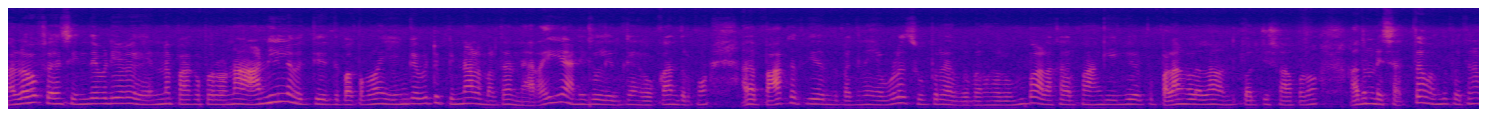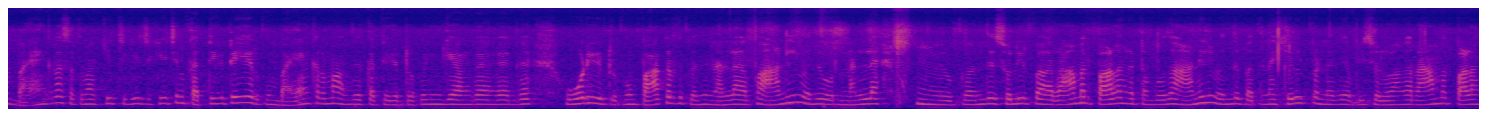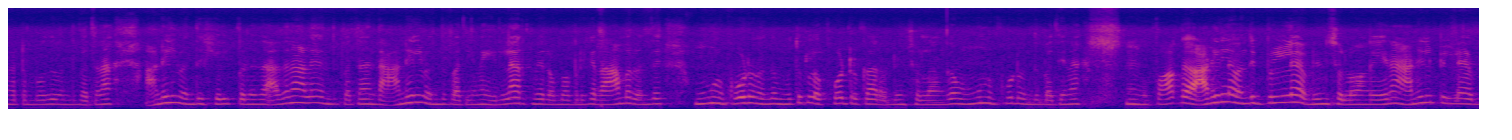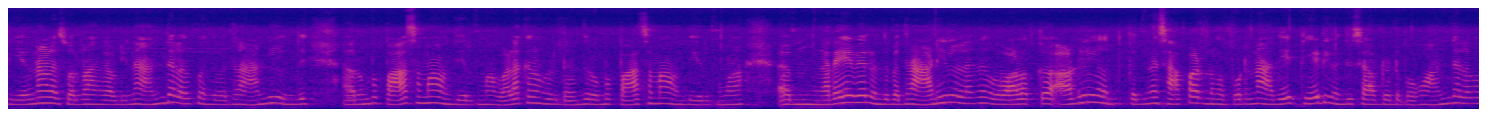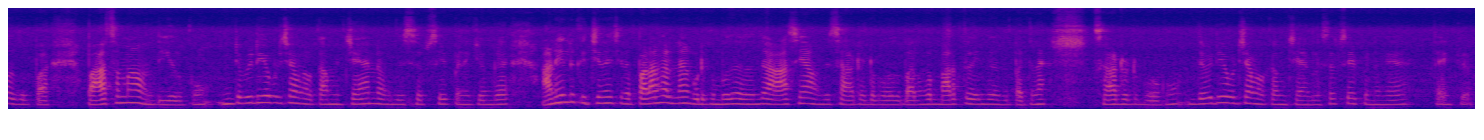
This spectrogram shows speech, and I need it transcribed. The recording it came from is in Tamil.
ஹலோ ஃப்ரெண்ட்ஸ் இந்த வீடியோவில் என்ன பார்க்க போகிறோம்னா அணிலை வச்சு இது பார்க்க போகிறோம் எங்கள் வீட்டு பின்னால் மரத்தில் நிறைய அணிகள் இருக்குது அங்கே உட்காந்துருக்கும் அதை பார்க்கறதுக்கே வந்து பார்த்திங்கன்னா எவ்வளோ சூப்பராக இருக்குது பாருங்கள் ரொம்ப அழகாக இருக்கும். அங்கே எங்கேயும் இருக்கும் பழங்களெல்லாம் வந்து பறித்து சாப்பிடும். அதனுடைய சத்தம் வந்து பார்த்திங்கன்னா பயங்கர சத்தமாக கீச்சு கீச்சு கீச்சுன்னு கத்திக்கிட்டே இருக்கும். பயங்கரமாக வந்து கத்திக்கிட்டு இருக்கும். இங்கே அங்கே அங்கே அங்கே ஓடிக்கிட்டு இருக்கும். பார்க்குறதுக்கு வந்து நல்லா இருக்கும். அணில் வந்து ஒரு நல்ல வந்து சொல்லியிருப்பா ராமர் பாலம் கட்டும்போது அணில் வந்து பார்த்திங்கன்னா ஹெல்ப் பண்ணுது அப்படி சொல்லுவாங்க. ராமர் பாலம் கட்டும்போது வந்து பார்த்தீங்கன்னா அணில் வந்து ஹெல்ப் பண்ணுது. அதனாலே வந்து பார்த்தா இந்த அணில் வந்து பார்த்திங்கன்னா எல்லாருக்குமே ரொம்ப பிடிக்கும். ராமர் வந்து மூணு கோடு வந்து முதுகில் போட்டிருக்கார் அப்படின்னு சொல்லுவாங்க. மூணு கோடு வந்து பார்த்திங்கன்னா பார்க்க அணிலை வந்து பிள்ளை அப்படின்னு சொல்லுவாங்க. ஏன்னா அணில் பிள்ளை அப்படி எதனால் சொல்கிறாங்க அப்படின்னா அந்த அளவுக்கு வந்து பார்த்தீங்கன்னா அணில் வந்து ரொம்ப பாசமாக வந்து இருக்குமா? வளர்க்குறவங்கள்ட்ட வந்து ரொம்ப பாசமாக வந்து இருக்குமா? நிறைய பேர் வந்து பார்த்தீங்கன்னா அணிலேருந்து வளர்க்க அணில் வந்து பார்த்திங்கன்னா சாப்பாடு நம்ம போட்டோம்னா அதே தேடி வந்து சாப்பிட்டுட்டு போகும். அந்தளவு அது பா பா பாசமாக வந்து இருக்கும். இந்த வீடியோ பிடிச்சா மறக்காமல் சேனலை வந்து சப்ஸ்கிரைப் பண்ணிக்கோங்க. அணிலுக்கு சின்ன சின்ன பழங்கள்லாம் கொடுக்கும்போது அது வந்து ஆசையாக வந்து சாப்பிட்டுட்டு போகுது. பாருங்கள் மரத்துலேருந்து வந்து பார்த்தீங்கன்னா சாப்பிட்டுட்டு போகும். இந்த வீடியோ பிடிச்சா மறக்காமல் சேனலை சப்ஸ்கிரைப் பண்ணுங்கள் தேங்க்யூ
